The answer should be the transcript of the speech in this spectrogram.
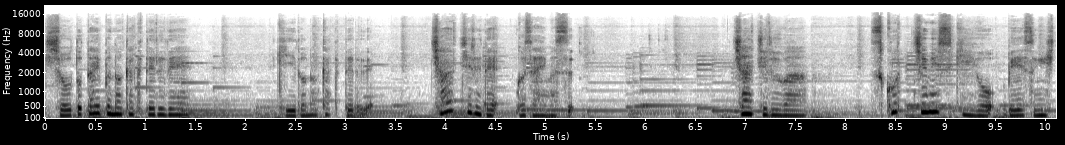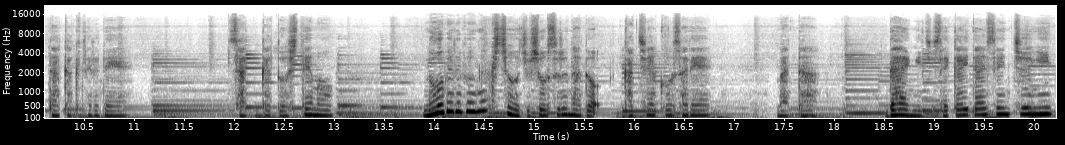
ショートタイプのカクテルで黄色のカクテルでチャーチルでございます。チャーチルはスコッチウイスキーをベースにしたカクテルで作家としてもノーベル文学賞を受賞するなど活躍をされまた第二次世界大戦中に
